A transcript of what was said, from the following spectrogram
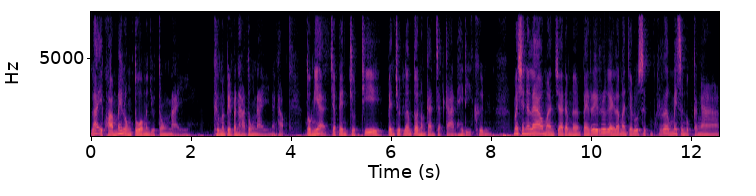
และไอ้ความไม่ลงตัวมันอยู่ตรงไหน คือมันเป็นปัญหาตรงไหนนะครับ ตรงนี้จะเป็นจุดที่เป็นจุดเริ่มต้นของการจัดการให้ดีขึ้น ไม่เช่นนั้นแล้วมันจะดำเนินไปเรื่อย ๆ แล้วมันจะรู้สึกเริ่มไม่สนุกกับงาน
